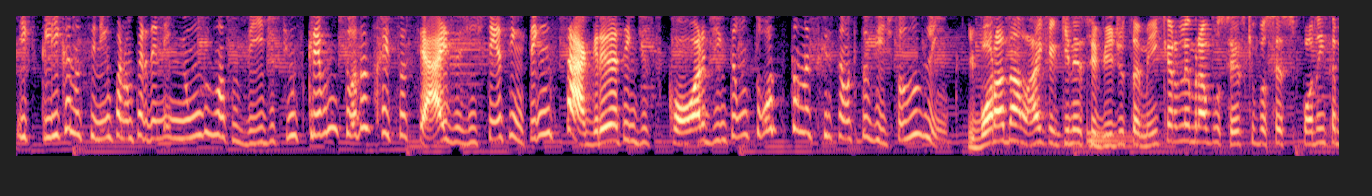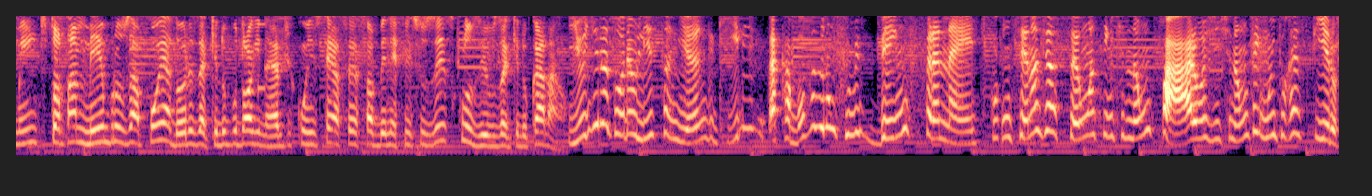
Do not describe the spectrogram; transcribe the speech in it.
e clica no sininho para não perder nenhum dos nossos vídeos. Se inscreva em todas as redes sociais. A gente tem assim, tem Instagram, tem Discord, então todos estão na descrição aqui do vídeo, todos os links. E bora dar like aqui nesse vídeo também. Quero lembrar vocês que vocês podem também se tornar membros apoiadores aqui do Bulldog Nerd. Com isso, ter acesso a benefícios exclusivos aqui do canal. E o diretor é o Lee Sang-yang, que ele acabou fazendo um filme bem frenético, com cenas de ação assim que não param, a gente não tem muito respiro.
